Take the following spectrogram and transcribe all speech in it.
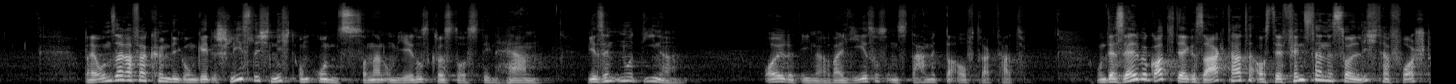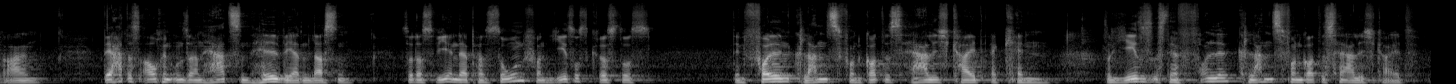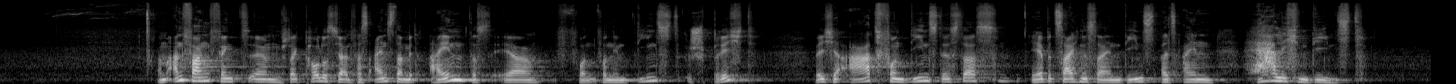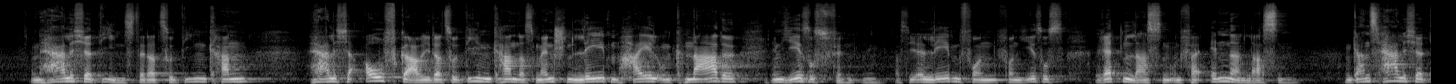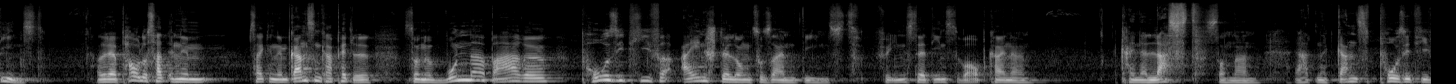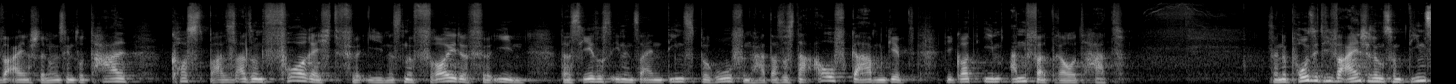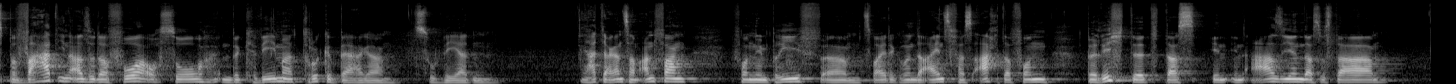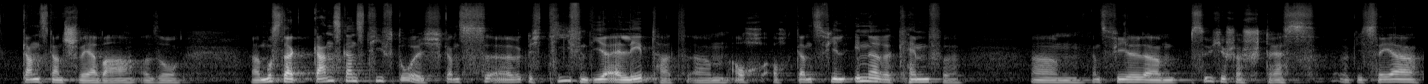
Bei unserer Verkündigung geht es schließlich nicht um uns, sondern um Jesus Christus, den Herrn. Wir sind nur Diener, eure Diener, weil Jesus uns damit beauftragt hat. Und derselbe Gott, der gesagt hat, aus der Finsternis soll Licht hervorstrahlen, der hat es auch in unseren Herzen hell werden lassen sodass wir in der Person von Jesus Christus den vollen Glanz von Gottes Herrlichkeit erkennen. Also Jesus ist der volle Glanz von Gottes Herrlichkeit. Am Anfang fängt, ähm, steigt Paulus ja in Vers 1 damit ein, dass er von, von dem Dienst spricht. Welche Art von Dienst ist das? Er bezeichnet seinen Dienst als einen herrlichen Dienst. Ein herrlicher Dienst, der dazu dienen kann, herrliche Aufgabe, die dazu dienen kann, dass Menschen Leben, Heil und Gnade in Jesus finden, dass sie ihr Leben von, von Jesus retten lassen und verändern lassen. Ein ganz herrlicher Dienst. Also der Paulus hat in dem, zeigt in dem ganzen Kapitel so eine wunderbare, positive Einstellung zu seinem Dienst. Für ihn ist der Dienst überhaupt keine, keine Last, sondern er hat eine ganz positive Einstellung, ist ihm total kostbar. Es ist also ein Vorrecht für ihn, es ist eine Freude für ihn, dass Jesus ihn in seinen Dienst berufen hat, dass es da Aufgaben gibt, die Gott ihm anvertraut hat. Seine positive Einstellung zum Dienst bewahrt ihn also davor, auch so ein bequemer Drückeberger zu werden. Er hat ja ganz am Anfang von dem Brief, äh, 2. Gründe 1, Vers 8, davon berichtet, dass in, in Asien, dass es da ganz, ganz schwer war. Also er muss da ganz, ganz tief durch, ganz äh, wirklich Tiefen, die er erlebt hat. Ähm, auch, auch ganz viel innere Kämpfe, ähm, ganz viel ähm, psychischer Stress, wirklich sehr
